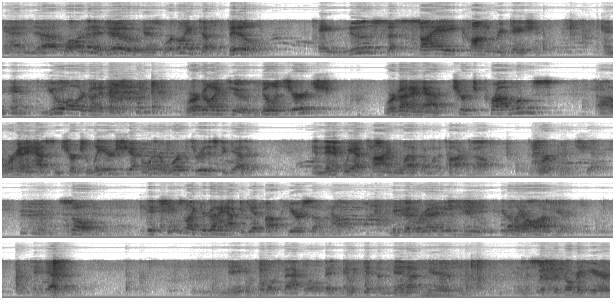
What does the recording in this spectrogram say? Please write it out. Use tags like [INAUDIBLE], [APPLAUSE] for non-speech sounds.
And uh, what we're going to do is we're going to build a new society congregation. And, and you all are going to do it. We're going to build a church. We're going to have church problems. Uh, we're going to have some church leadership. And we're going to work through this together. And then if we have time left, I'm going to talk about workmanship. So, it seems like you're going to have to get up here somehow. Because we're going to need you really all up here together. Yeah, you can pull those back a little bit. Maybe we can get the men up here and the sisters over here.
